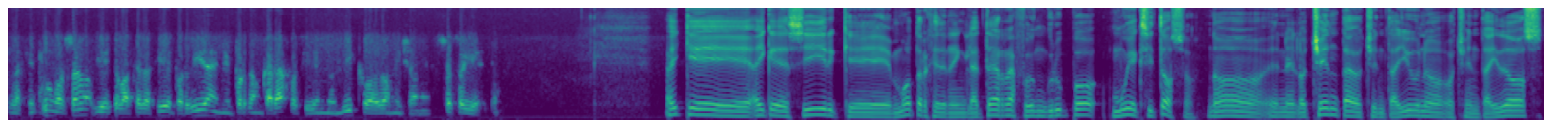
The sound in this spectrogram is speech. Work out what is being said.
las impongo yo y esto va a ser así de por vida y me importa un carajo si vendo un disco o dos millones. Yo soy esto. Hay que, hay que decir que Motorhead en Inglaterra fue un grupo muy exitoso, ¿no? En el 80, 81, 82,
